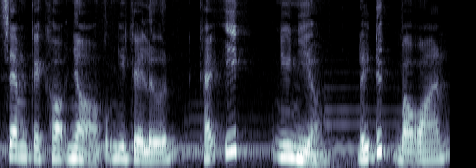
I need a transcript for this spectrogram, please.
Xem cái khó nhỏ cũng như cái lớn, Cái ít như nhiều, Lấy đức báo oán,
